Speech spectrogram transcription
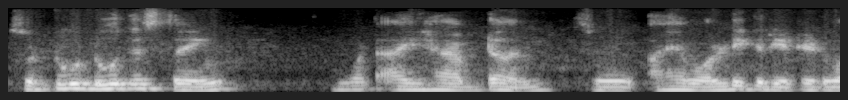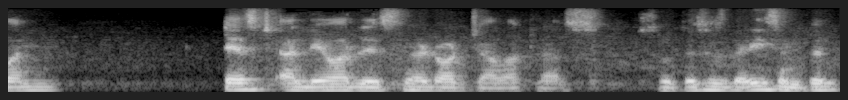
So to do this thing what i have done so i have already created one test allure listener.java class. So this is very simple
